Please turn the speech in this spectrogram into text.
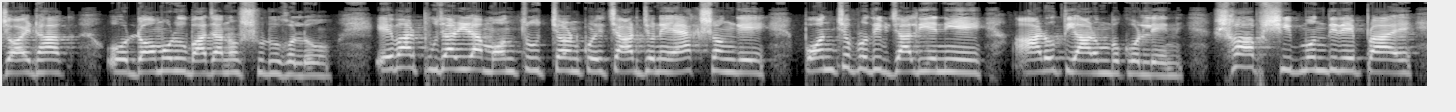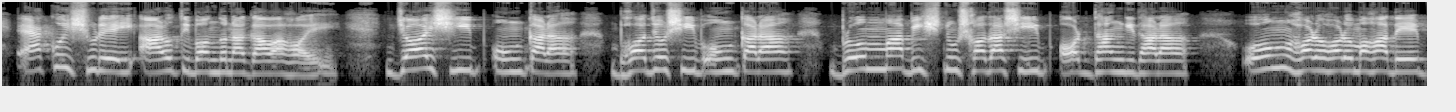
জয়ঢাক ও ডমরু বাজানো শুরু হলো। এবার পূজারীরা মন্ত্র উচ্চারণ করে চারজনে একসঙ্গে পঞ্চপ্রদীপ জ্বালিয়ে নিয়ে আরতি আরম্ভ করলেন। সব শিব মন্দিরে প্রায় একই সুরেই আরতি বন্দনা গাওয়া হয়। জয় শিব ওঙ্কারা, ভজ শিব ওঙ্কারা, ব্রহ্মা, বিষ্ণু সদাশিব অর্ধাঙ্গী ধারা। ওং হর হর মহাদেব,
